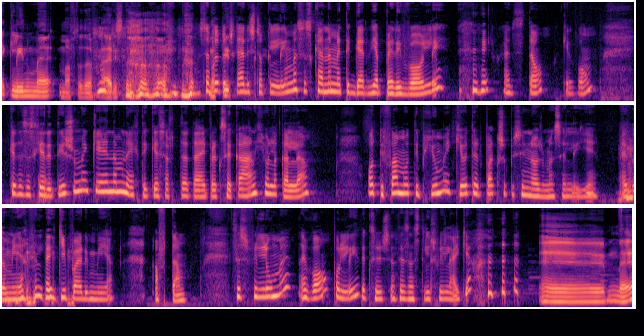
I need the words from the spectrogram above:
Και κλείνουμε με αυτό το ευχάριστο. Σε αυτό το ευχάριστο κλίμα σας κάναμε την καρδιά περιβόλη. Ευχαριστώ και εγώ. Και θα σας χαιρετήσουμε και να μην έχετε και σε αυτά τα υπερξεκά άγχη όλα καλά. Ό,τι φάμε, ό,τι πιούμε και ό,τι αρπάξει ο πισινός μας έλεγε. Εδώ μια λαϊκή παροιμία. Αυτά. Σας φιλούμε, εγώ πολύ, δεν ξέρω αν θες να στείλεις φυλάκια. Ε, ναι,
